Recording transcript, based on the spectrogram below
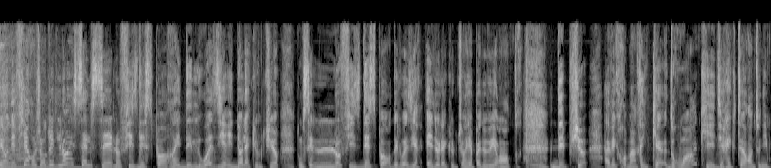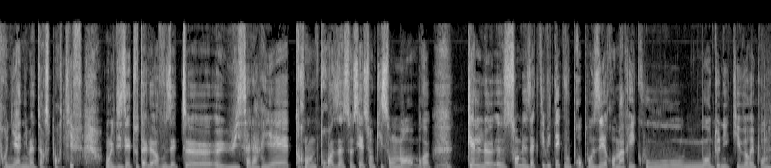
Et on est fiers aujourd'hui de l'OSLC, l'Office des sports et des loisirs et de la culture. Donc c'est l'Office des sports, des loisirs et de la culture, il n'y a pas de V entre. Des pieux avec Romaric Drouin, qui est directeur, Anthony Prunier, animateur sportif. On le disait tout à l'heure, vous êtes euh, 8 salariés, 33 associations qui sont membres. Quelles euh, sont les activités que vous proposez, Romaric ou Anthony, qui veut répondre?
